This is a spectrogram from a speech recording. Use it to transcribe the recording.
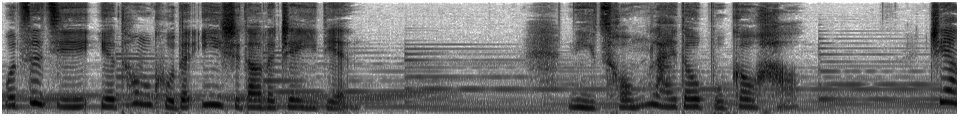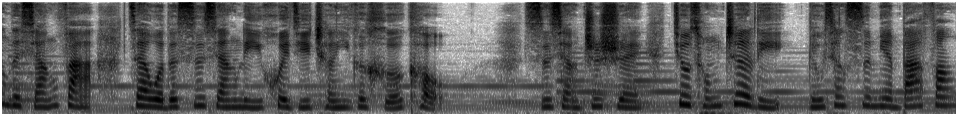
我自己也痛苦地意识到了这一点。你从来都不够好，这样的想法在我的思想里汇集成一个河口，思想之水就从这里流向四面八方。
